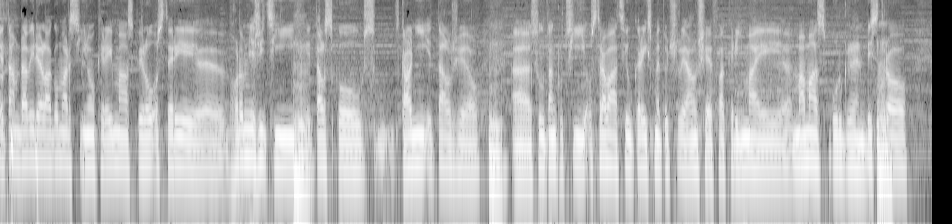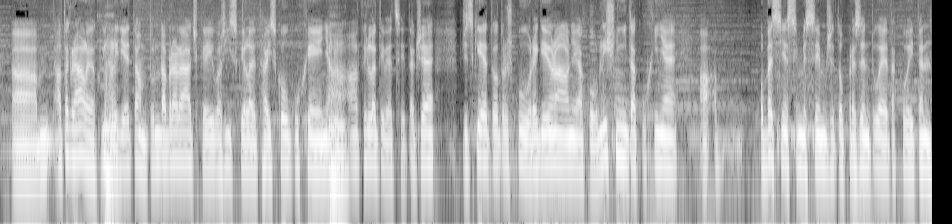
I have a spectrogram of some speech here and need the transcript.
je tam Davide Lagomarsino, který má skvělou osterii eh, v Horoměřicích, hmm. italskou, skalní Ital, že jo. Hmm. Jsou tam kluci Ostraváci, u kterých jsme točili Jan Šéfa, který mají eh, Mamas Burger and Bistro, Mhm. A, a tak dále. Jak mm lidi je tam Tonda Bradáč, který vaří skvěle thajskou kuchyň a, Mhm. a tyhle ty věci. Takže vždycky je to trošku regionálně jako odlišný ta kuchyně a, a obecně si myslím, že to prezentuje takový ten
